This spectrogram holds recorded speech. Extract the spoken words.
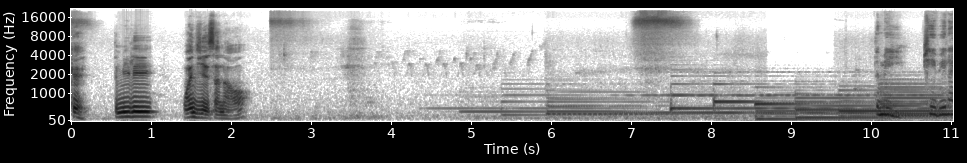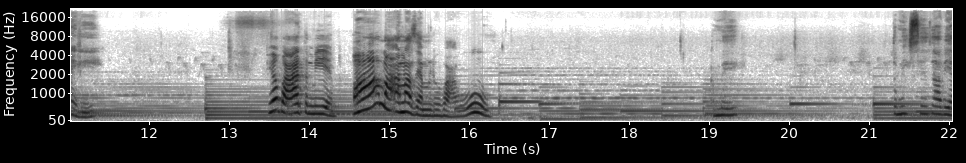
ကဲတမီလေးဝမ်းကြီးရဲ့ဆန္ဒရောသမီးဖြေပေးလိုက်လေပြောပါသမီးရဲ့ဘာမှအနာစရာမလိုပါဘူးအမေသမီးစဉ်းစားပြရ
